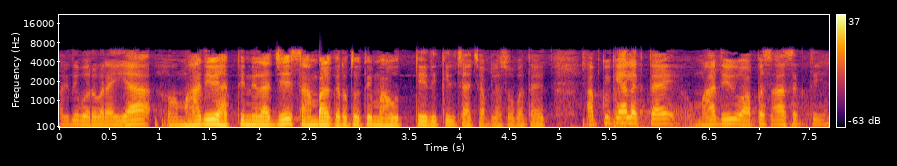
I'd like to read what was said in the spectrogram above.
अगदी बरोबर आहे. या महादेवी हत्तीनीला जे सांभाळ करत होते माहूत ते देखील चाचा आपल्यासोबत आहेत. आपको क्या लगता है महादेवी वापस आ सकती है?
